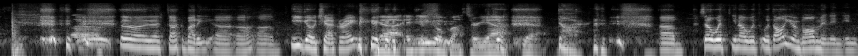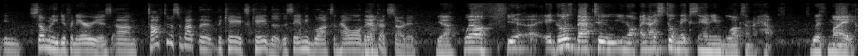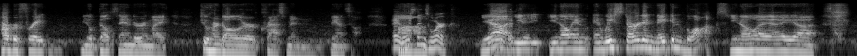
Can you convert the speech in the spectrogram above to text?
talk about a, uh, ego check, right? yeah, an ego buster. Yeah, yeah. Darn. um, so with you know with with all your involvement in in, in so many different areas, um, talk to us about the the KXK, the the sanding blocks, and how all that yeah. got started. Yeah, well, yeah, it goes back to you know, and I still make sanding blocks on my house with my Harbor Freight, you know, belt sander and my two hundred dollar Craftsman bandsaw. Hey, those um, things work. Yeah, you, you know, and and we started making blocks. You know, I, I uh,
